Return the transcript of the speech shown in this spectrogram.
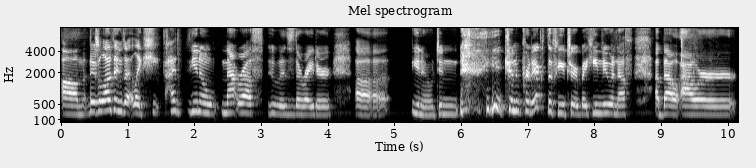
um, there's a lot of things that like he had, you know, Matt Ruff, who is the writer, uh, you know, didn't he couldn't predict the future, but he knew enough about our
